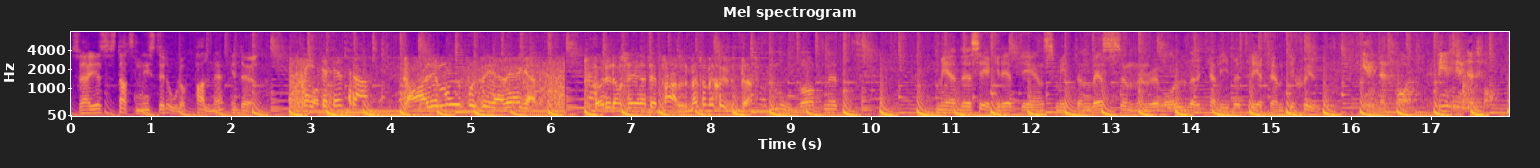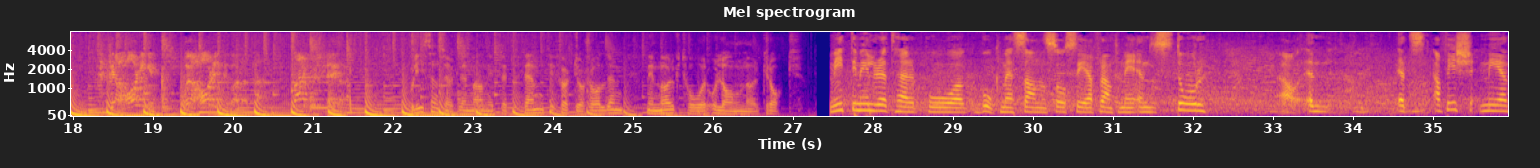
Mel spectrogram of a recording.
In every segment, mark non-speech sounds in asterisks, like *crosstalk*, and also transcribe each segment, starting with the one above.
Sveriges statsminister Olof Palme är död. 90 000. Ja, det är mord på Sveavägen. Hörde de säger att det är Palme som är skjuten. Mordvapnet med säkerhet är en Smith Wesson, en revolver kaliber .357. Inte ett svar. Det finns inte ett svar. För jag har Polisen söker en man i 35 till 40-årsåldern med mörkt hår och lång mörk rock. Mitt i myllret här på Bokmässan så ser jag framför mig en stor ja, en, ett affisch med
